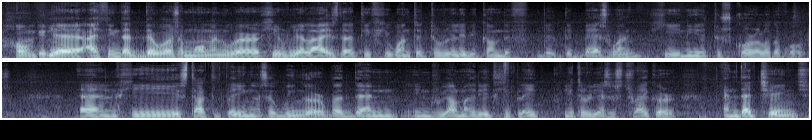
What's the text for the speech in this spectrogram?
honed in. Yeah, I think that there was a moment where he realized that if he wanted to really become the, f- the, the best one, he needed to score a lot of goals. And he started playing as a winger, but then in Real Madrid he played literally as a striker. And that change,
